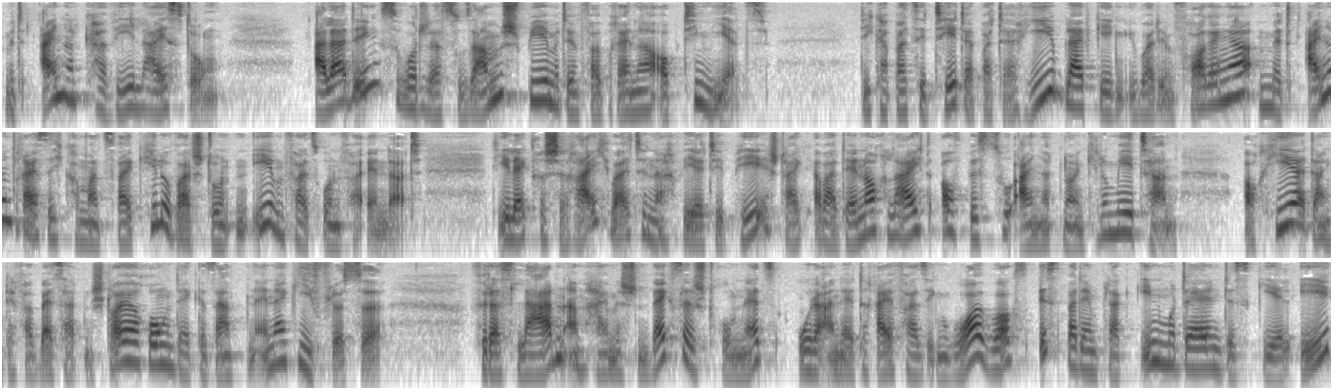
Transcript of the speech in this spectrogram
mit 100 kW Leistung. Allerdings wurde das Zusammenspiel mit dem Verbrenner optimiert. Die Kapazität der Batterie bleibt gegenüber dem Vorgänger mit 31,2 Kilowattstunden ebenfalls unverändert. Die elektrische Reichweite nach WLTP steigt aber dennoch leicht auf bis zu 109 Kilometern. Auch hier dank der verbesserten Steuerung der gesamten Energieflüsse. Für das Laden am heimischen Wechselstromnetz oder an der dreiphasigen Wallbox ist bei den Plug-in-Modellen des GLE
